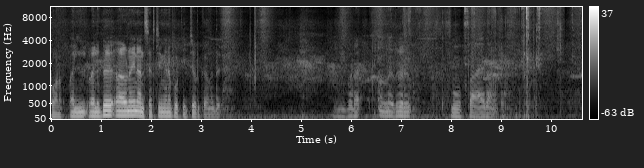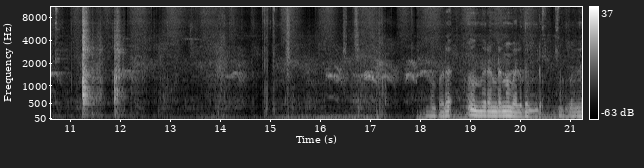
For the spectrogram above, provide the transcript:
പോകണം വൽ വലുത് ആവുന്നതിനനുസരിച്ച് ഇങ്ങനെ പൊട്ടിച്ചു കൊടുക്കുകയാണിത് ഇവിടെ ഒന്ന് ഇതൊരു മൂപ്പായതാണ് കേട്ടോ. ഇവിടെ ഒന്ന് രണ്ടെണ്ണം വലുതുണ്ട്. നമ്മളത്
